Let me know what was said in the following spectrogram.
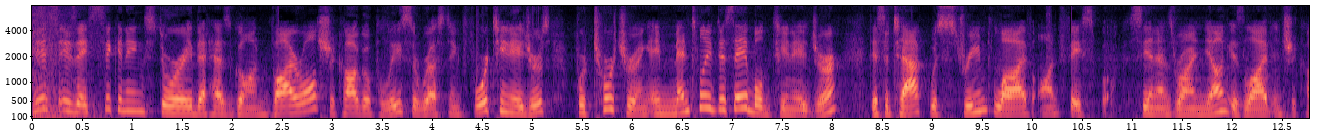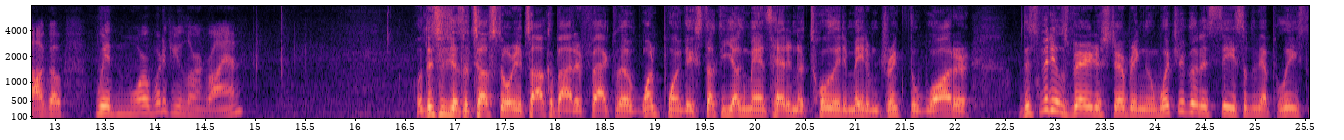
This is a sickening story that has gone viral. Chicago police arresting four teenagers for torturing a mentally disabled teenager. This attack was streamed live on Facebook. CNN's Ryan Young is live in Chicago with more. What have you learned, Ryan? Well, this is just a tough story to talk about. In fact, at one point, they stuck the young man's head in a toilet and made him drink the water. This video is very disturbing, and what you're going to see is something that police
